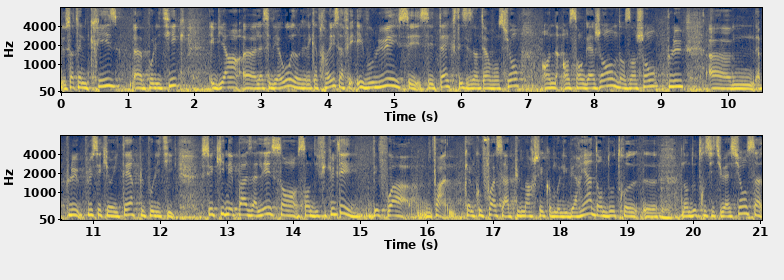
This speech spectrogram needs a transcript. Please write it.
de certaines crises politiques, eh bien la CDAO dans les années 90 a fait évoluer ses, textes et ses interventions en, en s'engageant dans un champ plus, plus, sécuritaire, plus politique. Ce qui n'est pas allé sans, sans difficulté. Des fois, enfin, quelquefois ça a pu marcher comme au Libéria, dans d'autres euh, situations, ça,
